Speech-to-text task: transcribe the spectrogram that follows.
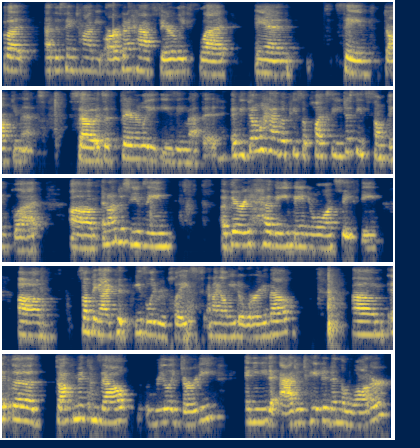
but at the same time, you are gonna have fairly flat and saved documents. So it's a fairly easy method. If you don't have a piece of plexi, you just need something flat. Um, and I'm just using a very heavy manual on safety, um, something I could easily replace and I don't need to worry about. Um, if the document comes out really dirty and you need to agitate it in the water,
